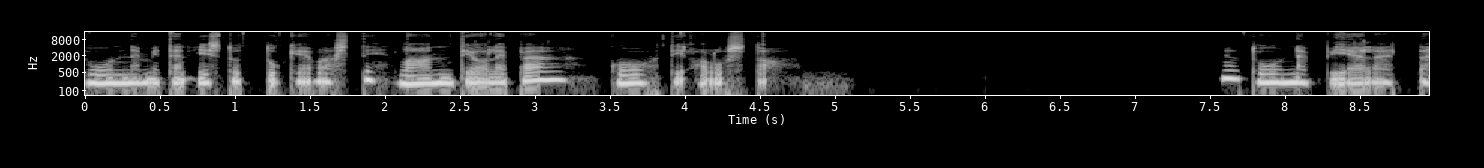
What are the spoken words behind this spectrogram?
Tunne, miten istut tukevasti, lantio lepää kohti alustaa. Ja tunne vielä, että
